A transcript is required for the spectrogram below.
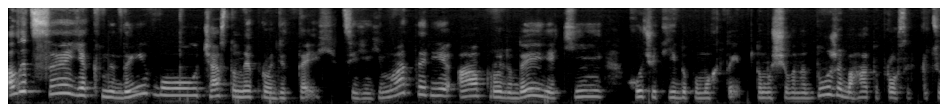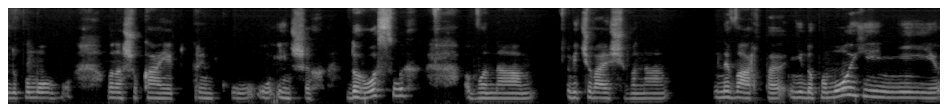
Але це, як не диво, часто не про дітей цієї матері, а про людей, які хочуть їй допомогти, тому що вона дуже багато просить про цю допомогу. Вона шукає підтримку у інших дорослих, вона відчуває, що вона не варта ні допомоги, ні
